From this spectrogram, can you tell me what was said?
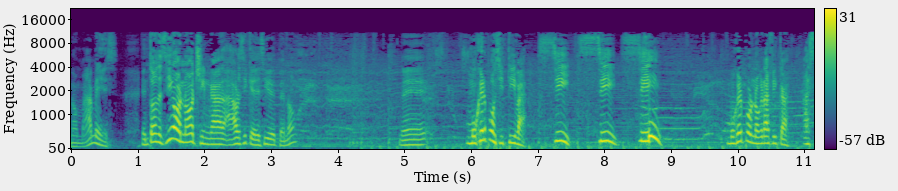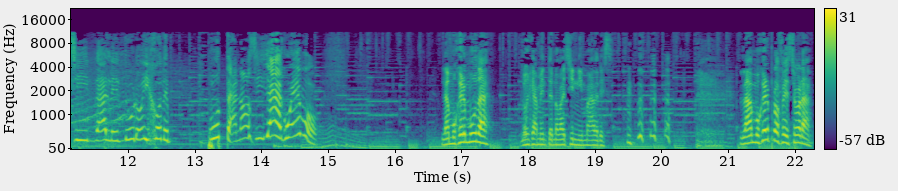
No mames. Entonces, ¿sí o no, chingada? Ahora sí que decídete, ¿no? Eh, mujer positiva. Sí, sí, sí. Mujer pornográfica. Así, dale duro, hijo de puta. No, sí, ya, huevo. La mujer muda. Lógicamente no va a decir ni madres. La mujer profesora.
